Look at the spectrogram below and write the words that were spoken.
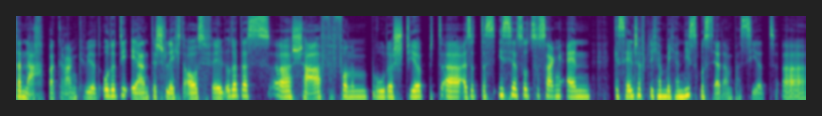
der Nachbar krank wird oder die Ernte schlecht ausfällt oder das äh, Schaf von einem Bruder stirbt. Äh, also das ist ja sozusagen ein gesellschaftlicher Mechanismus, der dann passiert. Äh,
